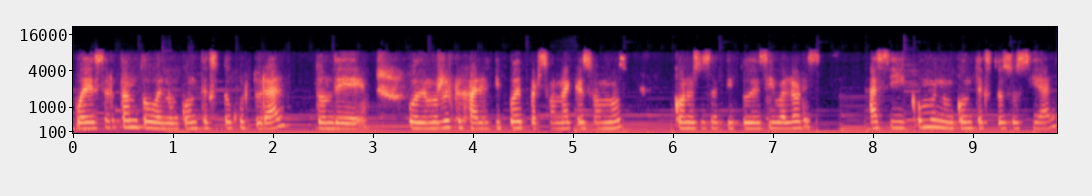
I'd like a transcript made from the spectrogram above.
Puede ser tanto en un contexto cultural donde podemos reflejar el tipo de persona que somos con nuestras actitudes y valores, así como en un contexto social,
